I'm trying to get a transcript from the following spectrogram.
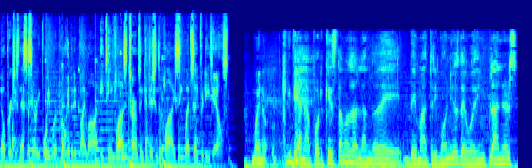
No purchase necessary. Void where prohibited by law. 18 plus terms and conditions apply. See website for details. Bueno, Diana, ¿por qué estamos hablando de, de matrimonios, de wedding planners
